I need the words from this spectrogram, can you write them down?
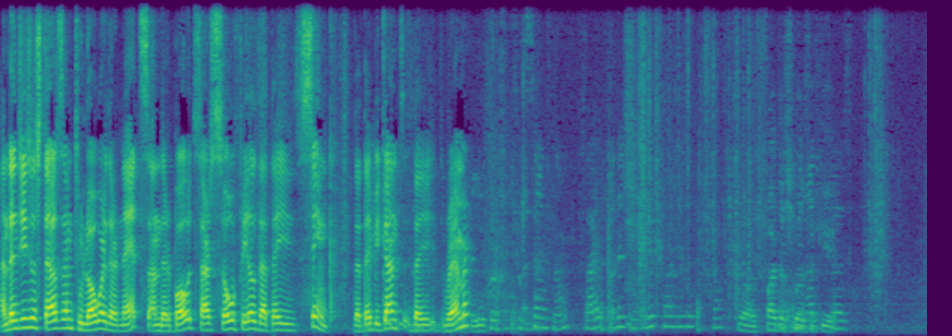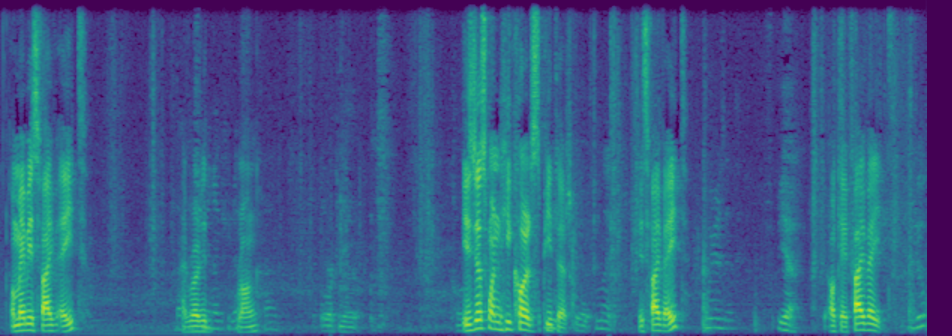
And then Jesus tells them to lower their nets, and their boats are so filled that they sink. That they began. To, they remember. Or maybe it's five eight. I wrote it wrong. It's just when he calls Peter. It's five eight where is it? Yeah. Okay, five eight. Luke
